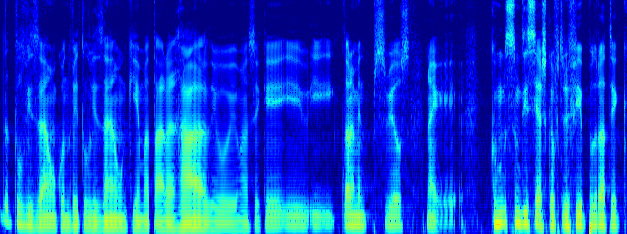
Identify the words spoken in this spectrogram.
da televisão, quando veio televisão, que ia matar a rádio e não sei o quê, e, e claramente percebeu-se. É, como se me disseste que a fotografia poderá ter que,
